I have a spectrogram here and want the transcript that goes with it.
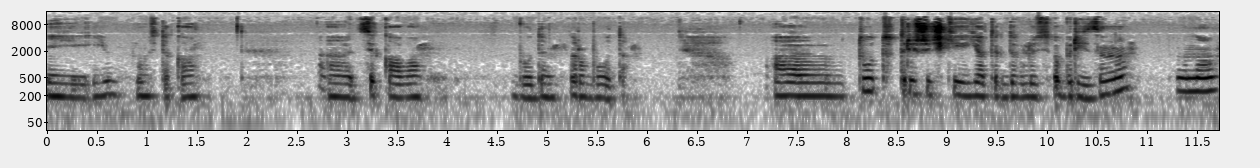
І, ось така а, цікава буде робота. А, тут трішечки, я так дивлюсь, обрізана вона.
